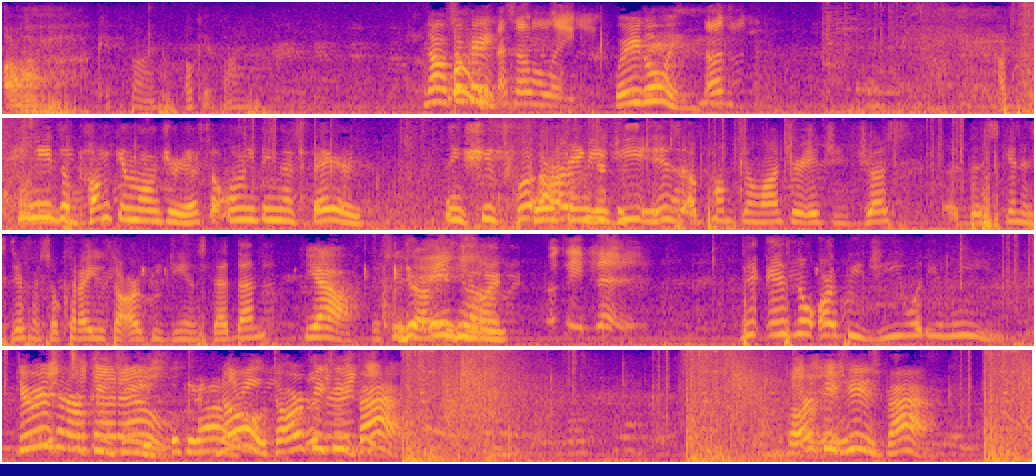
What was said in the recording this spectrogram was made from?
Ah, okay, fine. Okay, fine. No, it's okay. That sounds like... Where are you going? That was, Who needs a pumpkin launcher? That's the only thing that's fair. I think she's four But things at the RPG is a pumpkin launcher. It's just uh, the skin is different. So could I use the RPG instead then? Yeah. Let's use There our is RPG. okay, bet. There is no RPG. What do you mean? There is an Check that RPG. Look it out. No, the there RPG is isn't. back. The RPG is back.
